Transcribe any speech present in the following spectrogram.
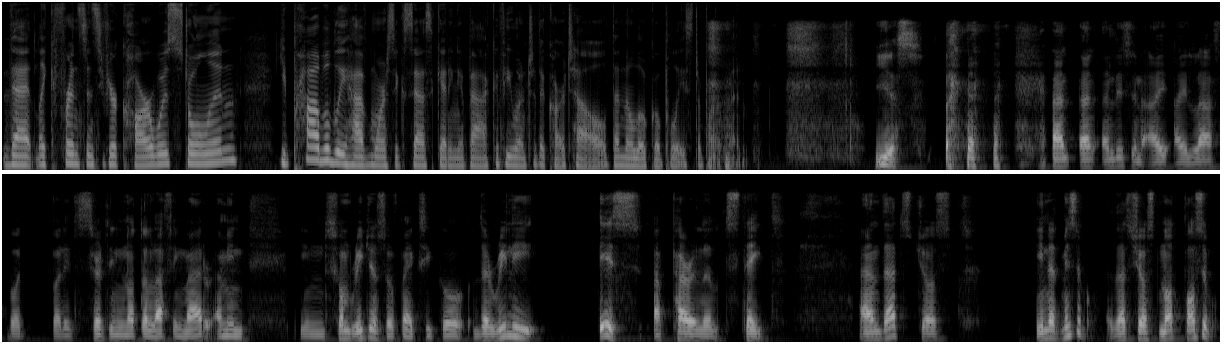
that, like, for instance, if your car was stolen, you'd probably have more success getting it back if you went to the cartel than the local police department. yes. and, and and listen, I, I laugh, but but it's certainly not a laughing matter. I mean, in some regions of Mexico, there really is a parallel state. And that's just inadmissible. That's just not possible.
